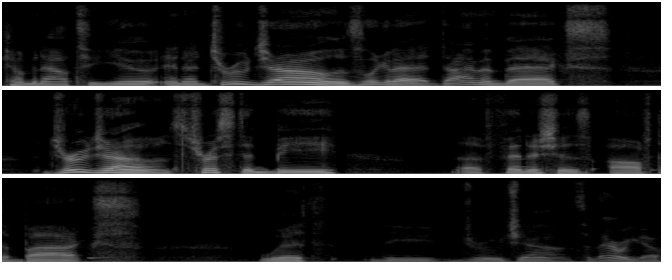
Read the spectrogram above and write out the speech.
coming out to you. And a Drew Jones. Look at that. Diamondbacks Drew Jones, Tristan B uh, finishes off the box with the Drew Jones. So there we go.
